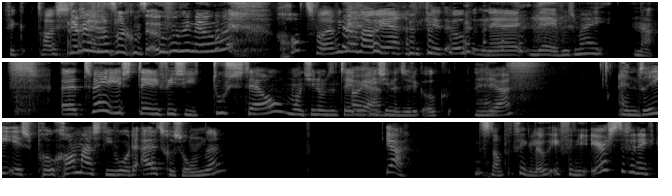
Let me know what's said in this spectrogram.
Vind ik trouwens... Heb je dat wel goed overgenomen? God, wat heb ik dat nou weer verkeerd over? Nee, nee, volgens mij... Nou. Eh, twee is televisietoestel. Want je noemt een televisie natuurlijk ook... Hè? Oh Ja. En drie is programma's die worden uitgezonden. Ja. Dat snap ik. Vind ik leuk. Ik vind die eerste, vind ik...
